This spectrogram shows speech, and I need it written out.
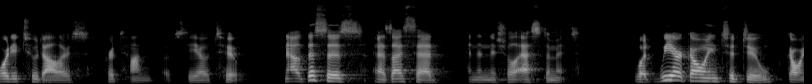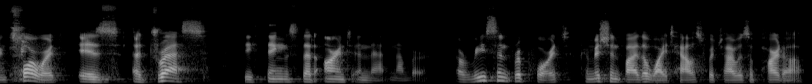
$42 per ton of CO2. Now, this is, as I said, an initial estimate. What we are going to do going forward is address the things that aren't in that number. A recent report commissioned by the White House, which I was a part of,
